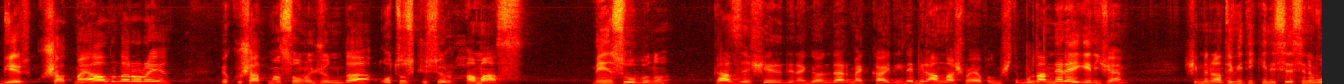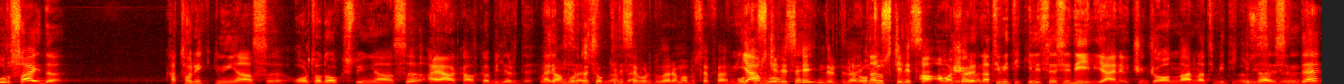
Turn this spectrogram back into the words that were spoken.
bir kuşatmaya aldılar orayı ve kuşatma sonucunda 30 küsür Hamas mensubunu Gazze şeridine göndermek kaydıyla bir anlaşma yapılmıştı. Buradan nereye geleceğim? Şimdi Nativity Kilisesi'ni vursaydı Katolik dünyası, Ortodoks dünyası ayağa kalkabilirdi. Hocam burada çok kilise da. vurdular ama bu sefer. 30 Ya bu- kilise indirdiler. 30 Nat- kilise. Ama şöyle Nativity Kilisesi değil. Yani çünkü onlar Nativity Kilisesi'nde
